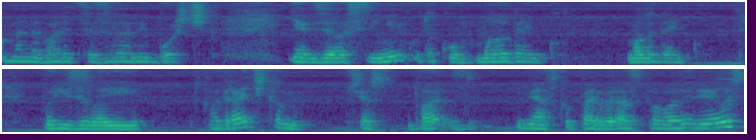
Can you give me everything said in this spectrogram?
У мене вариться зелений борщик. Я взяла свининку таку молоденьку, молоденьку, порізала її квадратиками. Зараз м'ясо перший раз проварилось.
